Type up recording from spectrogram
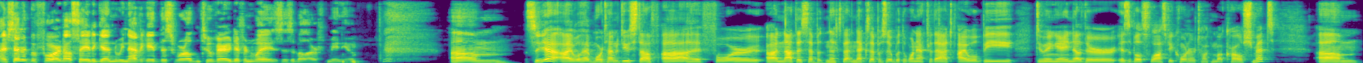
I've said it before, and I'll say it again. We navigate this world in two very different ways, Isabel Arf, and you. Um. So yeah, I will have more time to do stuff. Uh, for uh, not this epi- next that next episode, but the one after that, I will be doing another Isabel's philosophy corner, talking about Carl Schmitt. Um,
